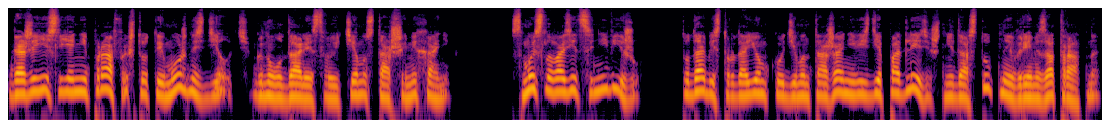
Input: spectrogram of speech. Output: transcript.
«Даже если я не прав, и что-то и можно сделать», — гнул далее свою тему старший механик. «Смысла возиться не вижу. Туда без трудоемкого демонтажа не везде подлезешь, недоступно и время затратно.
